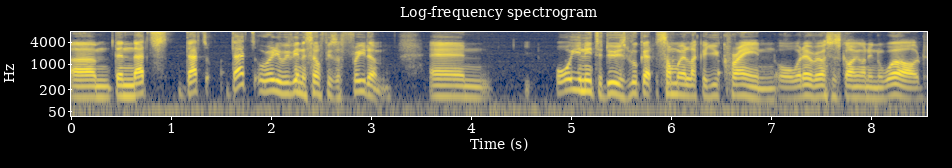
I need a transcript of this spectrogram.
um, then that's that's that's already within itself is a freedom and all you need to do is look at somewhere like a Ukraine or whatever else is going on in the world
